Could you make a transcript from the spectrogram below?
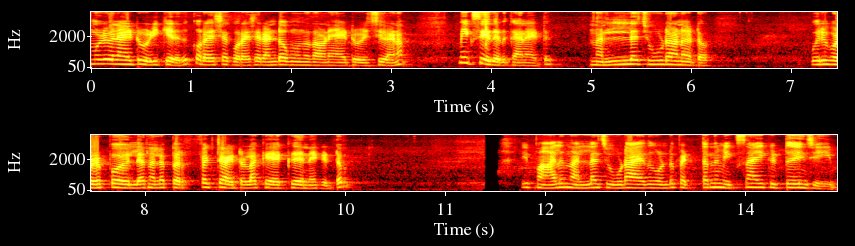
മുഴുവനായിട്ട് ഒഴിക്കരുത്. കുറേശ്ശെ കുറേശ്ശെ രണ്ടോ മൂന്നോ തവണയായിട്ട് ഒഴിച്ച് വേണം മിക്സ് ചെയ്തെടുക്കാനായിട്ട്. നല്ല ചൂടാണ് കേട്ടോ. ഒരു കുഴപ്പമില്ല നല്ല പെർഫെക്റ്റ് ആയിട്ടുള്ള കേക്ക് തന്നെ കിട്ടും. ഈ പാൽ നല്ല ചൂടായതുകൊണ്ട് പെട്ടെന്ന് മിക്സായി കിട്ടുകയും ചെയ്യും.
